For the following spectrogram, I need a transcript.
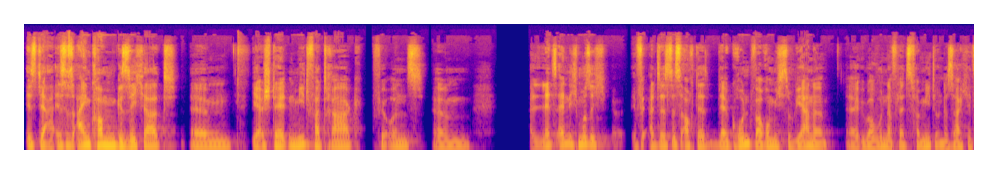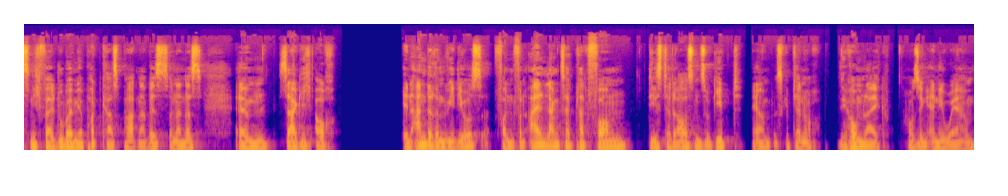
ist, der, ist das Einkommen gesichert? Ähm, ihr erstellt einen Mietvertrag für uns. Ähm, letztendlich muss ich, also es ist auch der, der Grund, warum ich so gerne äh, über Wunderflats vermiete. Und das sage ich jetzt nicht, weil du bei mir Podcast-Partner bist, sondern das ähm, sage ich auch in anderen Videos von, von allen Langzeitplattformen, die es da draußen so gibt. Ja, es gibt ja noch die Home-like, Housing Anywhere,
